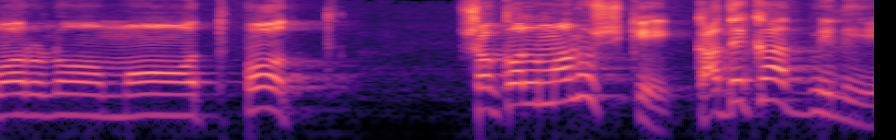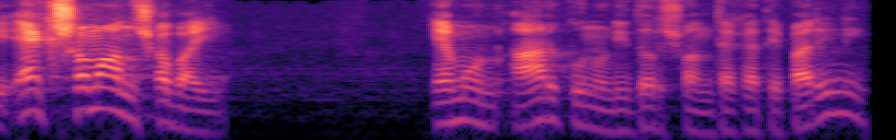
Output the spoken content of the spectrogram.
বর্ণ, মত, পথ সকল মানুষকে কাঁধে কাঁধ মিলিয়ে এক সমান সবাই। এমন আর কোনো নিদর্শন দেখাতে পারিনি,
